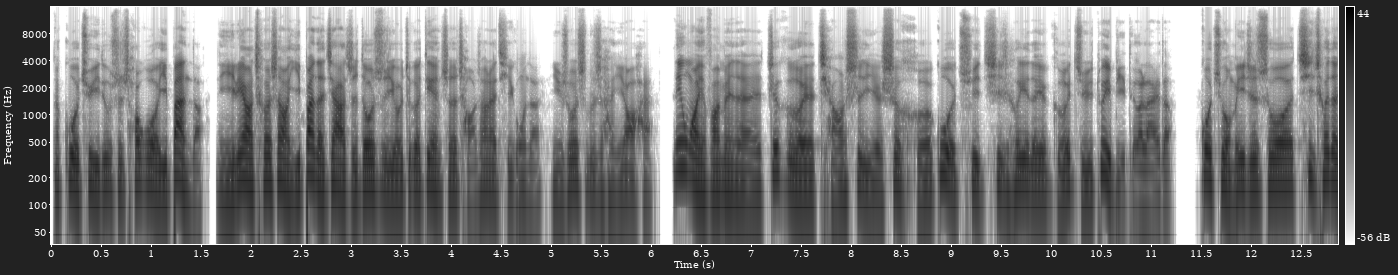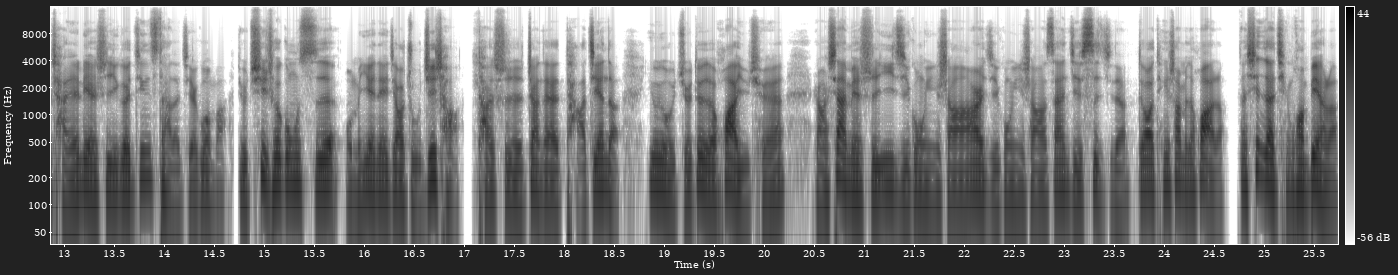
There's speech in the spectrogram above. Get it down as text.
那过去一度是超过一半的。你一辆车上一半的价值都是由这个电池的厂商来提供的，你说是不是很要害？另外一方面呢，这个强势也是和过去汽车业的一个格局对比得来的。过去我们一直说汽车的产业链是一个金字塔的结构嘛，就汽车公司，我们业内叫主机厂，它是站在塔尖的，拥有绝对的话语权。然后下面是一级供应商、二级供应商、三级、四级的，都要听上面的话的。那现在情况变了，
